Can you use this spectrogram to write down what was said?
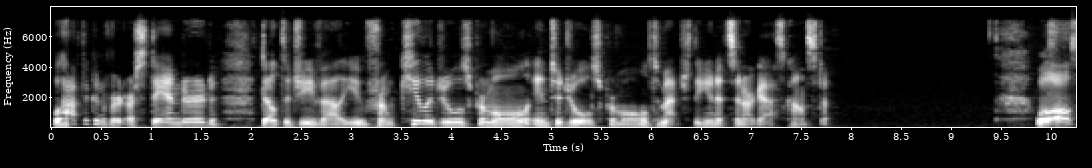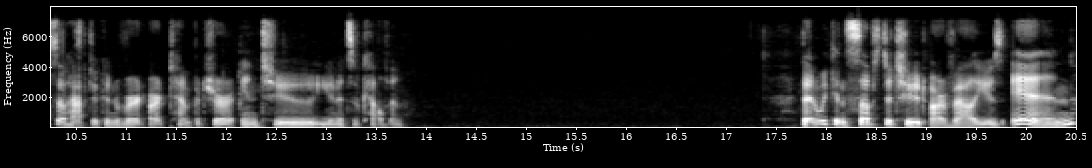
we'll have to convert our standard delta G value from kilojoules per mole into joules per mole to match the units in our gas constant. We'll also have to convert our temperature into units of Kelvin. Then we can substitute our values in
